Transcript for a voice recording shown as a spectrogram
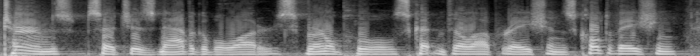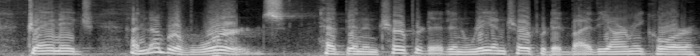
Terms such as navigable waters, vernal pools, cut and fill operations, cultivation, drainage, a number of words have been interpreted and reinterpreted by the Army Corps,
